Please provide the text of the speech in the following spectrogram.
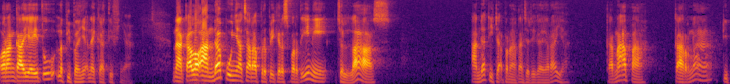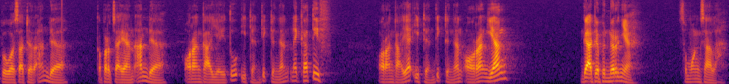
orang kaya itu lebih banyak negatifnya. Nah, kalau Anda punya cara berpikir seperti ini, jelas Anda tidak pernah akan jadi kaya raya. Karena apa? Karena di bawah sadar Anda, kepercayaan Anda, orang kaya itu identik dengan negatif. Orang kaya identik dengan orang yang nggak ada benernya, semua yang salah.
